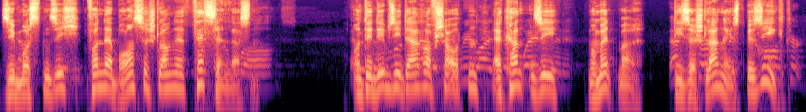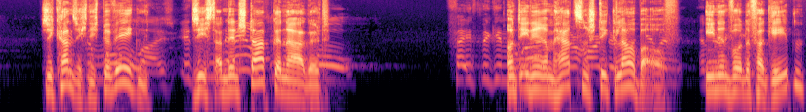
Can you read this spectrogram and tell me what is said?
Sie mussten sich von der Bronzeschlange fesseln lassen. Und indem sie darauf schauten, erkannten sie, Moment mal, diese Schlange ist besiegt. Sie kann sich nicht bewegen. Sie ist an den Stab genagelt. Und in ihrem Herzen stieg Glaube auf. Ihnen wurde vergeben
